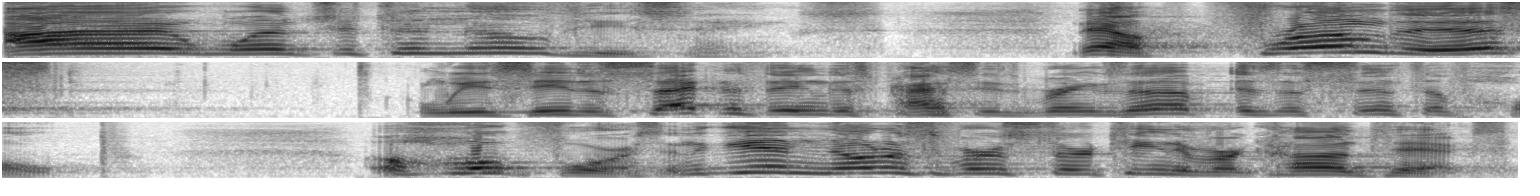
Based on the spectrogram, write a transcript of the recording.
I want you to know these things. Now, from this, we see the second thing this passage brings up is a sense of hope. A hope for us. And again, notice verse 13 of our context.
